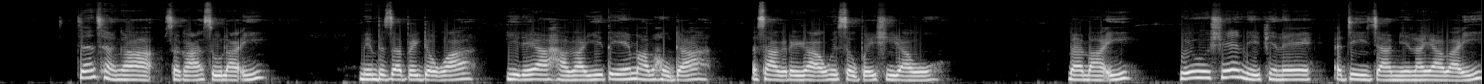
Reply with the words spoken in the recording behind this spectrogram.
။ကျန်းချန်ကစကားဆိုလာ၏။မင်းပါဇက်ပိတ်တော့ကွာရေထဲကဟာကရေတရေမှမဟုတ်တာ။အစာကလေးကအဝတ်စုပ်ပဲရှိတာ哦။မှန်ပါ၏ဝေဝရှင်းအနေဖြင့်လည်းအတီးကြမြင်လိုက်ရပါ၏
